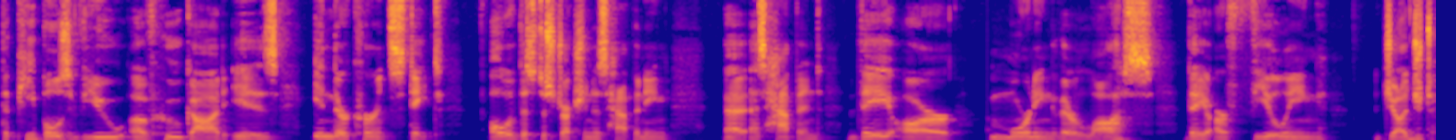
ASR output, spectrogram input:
the people's view of who God is in their current state. All of this destruction is happening, uh, has happened. They are mourning their loss. They are feeling judged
